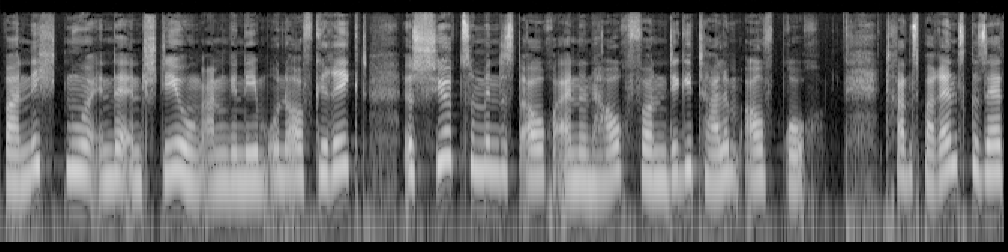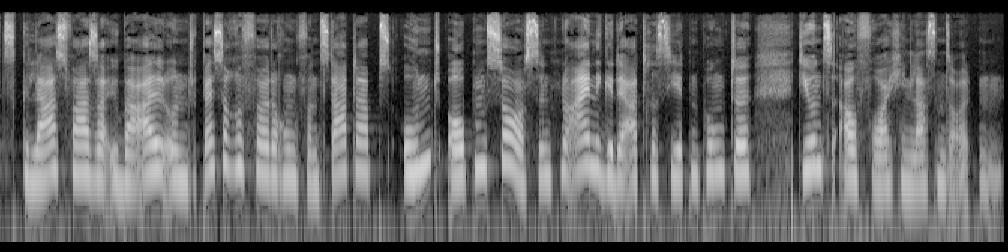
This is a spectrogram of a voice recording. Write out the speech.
war nicht nur in der Entstehung Stimmung angenehm unaufgeregt, es schürt zumindest auch einen Hauch von digitalem Aufbruch. Transparenzgesetz, Glasfaser überall und bessere Förderung von Startups und Open Source sind nur einige der adressierten Punkte, die uns aufhorchen lassen sollten.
